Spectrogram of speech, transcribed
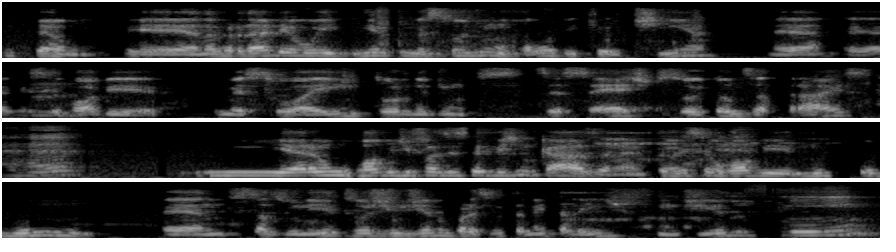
Então, é, na verdade a Weibir começou de um hobby que eu tinha, né, é, esse hum. hobby começou aí em torno de uns 17, 18 anos atrás, uhum. e era um hobby de fazer cerveja em casa, né, então esse é um hobby muito comum é, nos Estados Unidos, hoje em dia no Brasil também está bem difundido. Sim.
